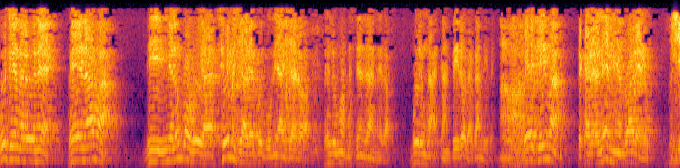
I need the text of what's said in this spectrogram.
ကိုယ်ထင်တယ်လို့နဲ့ဘယ်နာမှ ဒီမျိုးလုံးပေါက်ဖို့ရဆေးမရှာတဲ့ပုဂ္ဂိုလ်များကြတော့ဘယ်လိုမှမစဉ်းစားနဲ့တော့ဘိုးတော်ကအကံသေးတော့လည်းကံသေးပဲမှန်ပါဘယ်အချိန်မှတခါတည်းအလဲမြင်သွားတယ်လို့မရှိ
